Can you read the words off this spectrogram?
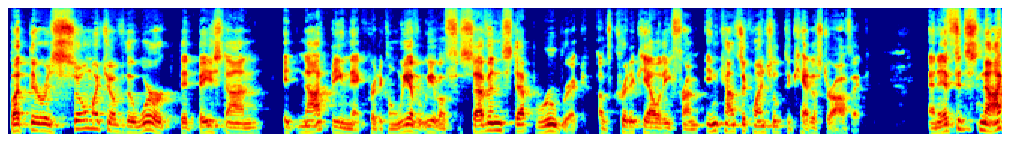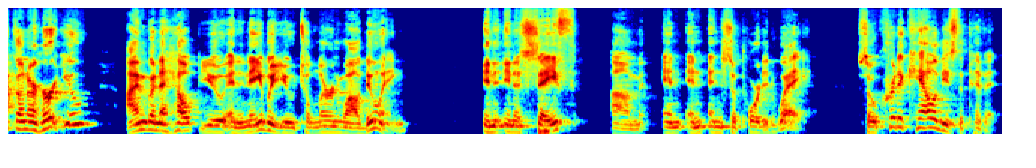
But there is so much of the work that based on it not being that critical. and We have we have a seven step rubric of criticality from inconsequential to catastrophic and if it's not going to hurt you, I'm going to help you and enable you to learn while doing in, in a safe um, and, and, and supported way. So criticality is the pivot,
